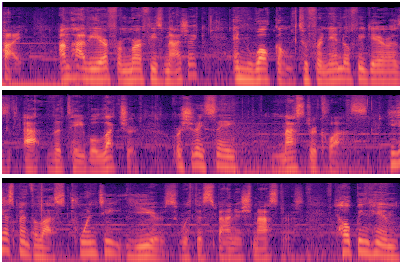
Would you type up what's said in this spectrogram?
Hi, I'm Javier from Murphy's Magic, and welcome to Fernando Figueras' At the Table lecture, or should I say, masterclass. He has spent the last 20 years with the Spanish masters, helping him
